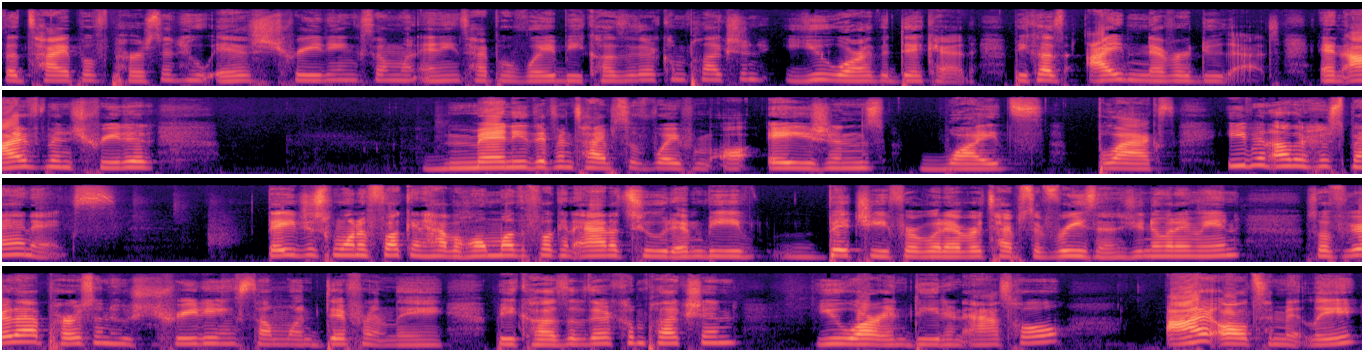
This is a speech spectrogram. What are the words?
the type of person who is treating someone any type of way because of their complexion you are the dickhead because i never do that and i've been treated many different types of way from all asians whites blacks even other hispanics they just want to fucking have a whole motherfucking attitude and be bitchy for whatever types of reasons. You know what I mean? So if you're that person who's treating someone differently because of their complexion, you are indeed an asshole. I ultimately,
